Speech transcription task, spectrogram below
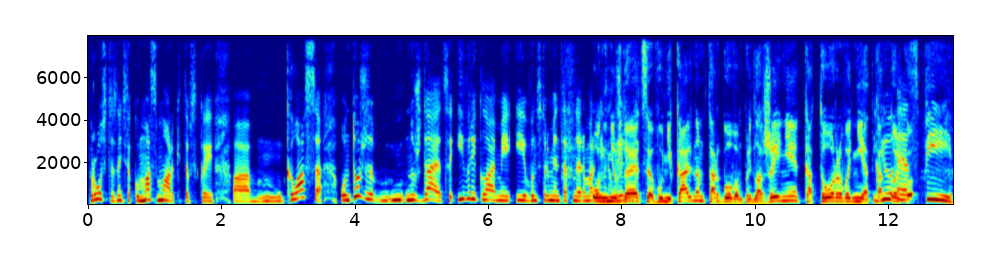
просто, знаете, такой масс-маркетовской а, класса, он тоже нуждается и в рекламе, и в инструментах нейромаркетинга. Он нуждается в уникальном торговом предложении, которого нет. Как только USP.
